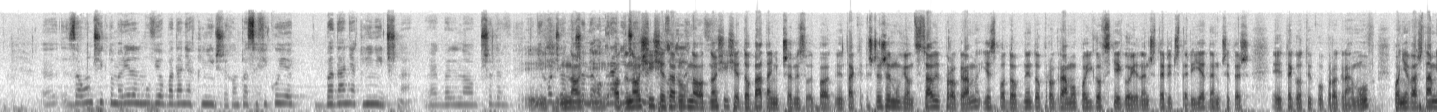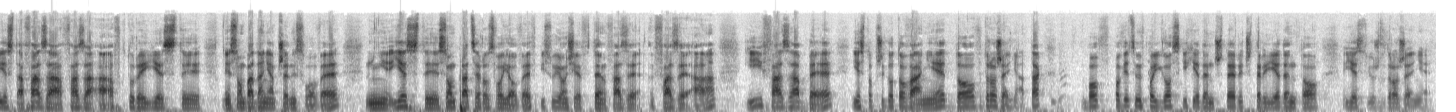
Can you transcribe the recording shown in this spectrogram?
Załącznik numer jeden mówi o badaniach klinicznych. On klasyfikuje badania kliniczne. Bo jakby no przede... Nie chodzi o to, No, odnosi się zarówno odnosi się do badań przemysłowych, y, tak szczerze mówiąc, cały program jest podobny do programu Poigowskiego 1441 czy też y, tego typu programów, ponieważ tam jest ta faza, faza A, w której jest, y, są badania przemysłowe, nie- jest, y, są prace rozwojowe, wpisują się w tę fazę, fazę A i faza B jest to przygotowanie do wdrożenia, tak? Bo w, powiedzmy w Poigowskich 1.4, 4.1 to jest już wdrożenie.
